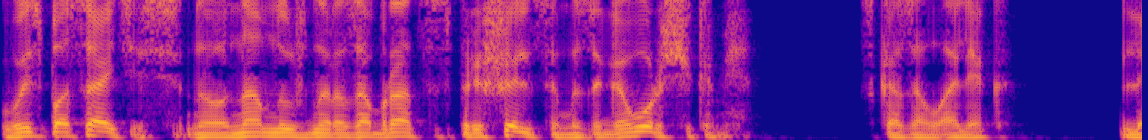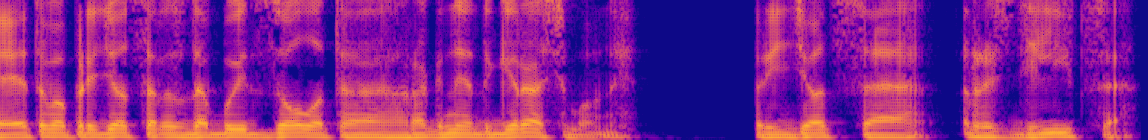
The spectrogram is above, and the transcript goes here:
«Вы спасайтесь, но нам нужно разобраться с пришельцем и заговорщиками», — сказал Олег. «Для этого придется раздобыть золото Рагнеды Герасимовны». «Придется разделиться»,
